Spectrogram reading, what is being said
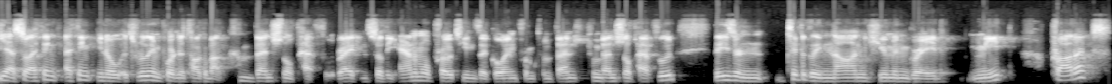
Yeah, so I think I think you know it's really important to talk about conventional pet food, right? And so the animal proteins that go in from conven- conventional pet food, these are n- typically non-human grade meat products,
